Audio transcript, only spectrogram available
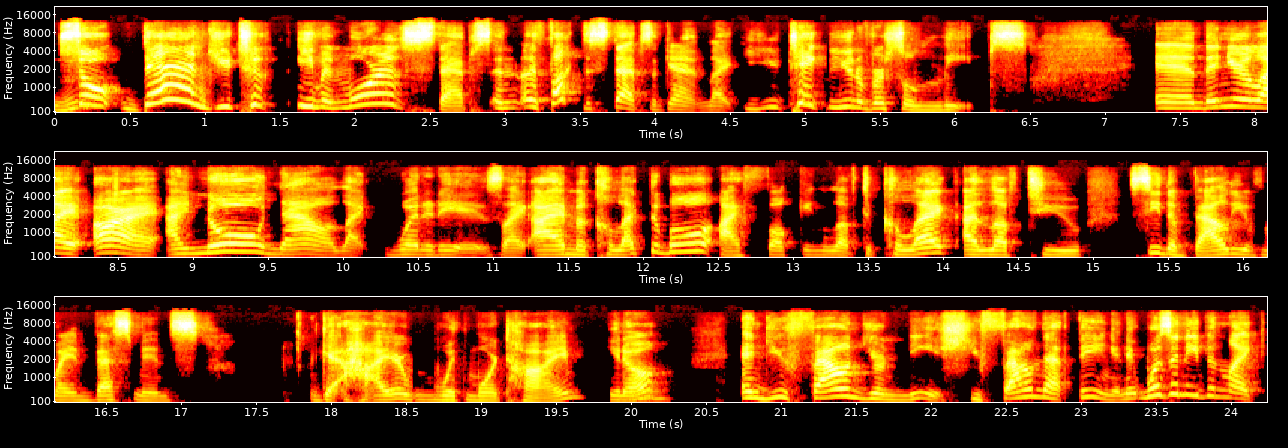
Mhm. So then you took even more steps and uh, fuck the steps again. Like you take the universal leaps. And then you're like, all right, I know now like what it is. Like I'm a collectible. I fucking love to collect. I love to see the value of my investments get higher with more time, you know? Mm. And you found your niche. You found that thing. And it wasn't even like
